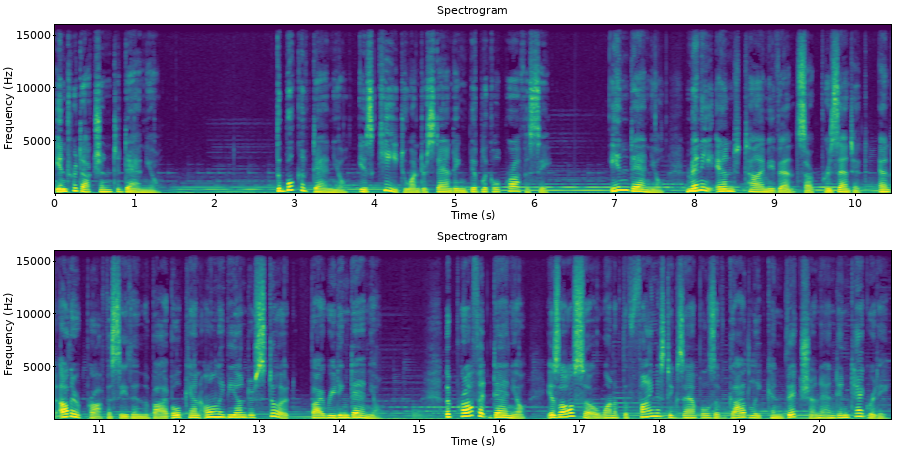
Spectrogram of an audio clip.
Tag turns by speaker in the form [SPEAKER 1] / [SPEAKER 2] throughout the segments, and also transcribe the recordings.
[SPEAKER 1] Introduction to Daniel. The book of Daniel is key to understanding biblical prophecy. In Daniel, many end time events are presented, and other prophecies in the Bible can only be understood by reading Daniel. The prophet Daniel is also one of the finest examples of godly conviction and integrity.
